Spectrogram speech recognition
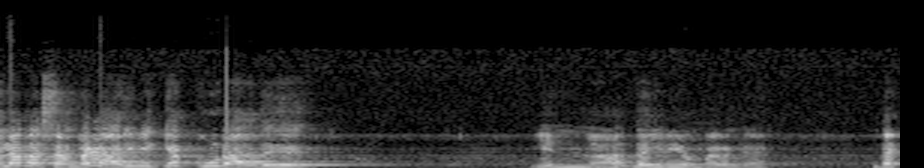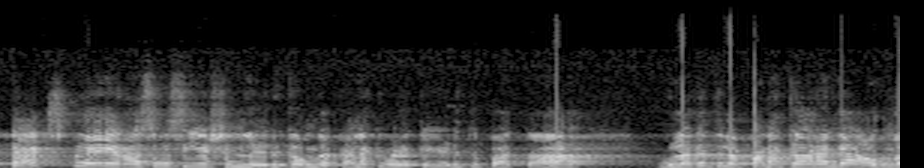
இலவசங்கள் அறிவிக்க கூடாது என்ன தைரியம் பாருங்க. இந்த டாக்ஸ் பேயர் அசோசியேஷனில் இருக்கவங்க கணக்கு வழக்கை எடுத்து பார்த்தா உலகத்தில் பணக்காரங்க அவங்க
